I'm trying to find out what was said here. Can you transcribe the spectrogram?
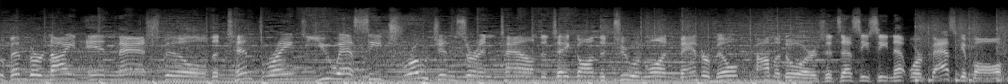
November night in Nashville, the 10th ranked USC Trojans are in town to take on the 2 and 1 Vanderbilt Commodores. It's SEC Network basketball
